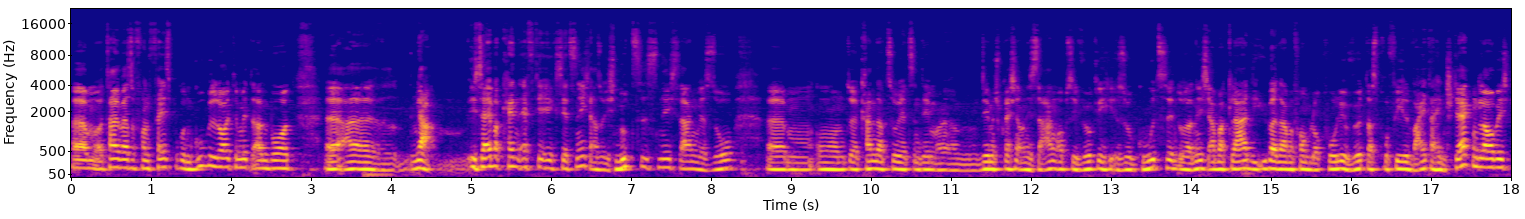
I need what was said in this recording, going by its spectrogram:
Ähm, teilweise von Facebook und Google Leute mit an Bord. Äh, äh, ja, ich selber kenne FTX jetzt nicht, also ich nutze es nicht, sagen wir es so, ähm, und äh, kann dazu jetzt in dem, ähm, dementsprechend auch nicht sagen, ob sie wirklich so gut sind oder nicht. Aber klar, die Übernahme vom Blockfolio wird das Profil weiterhin stärken, glaube ich.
